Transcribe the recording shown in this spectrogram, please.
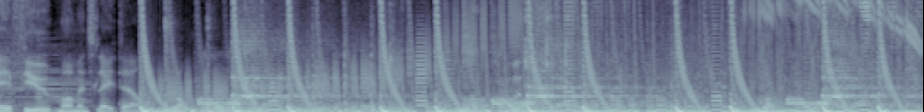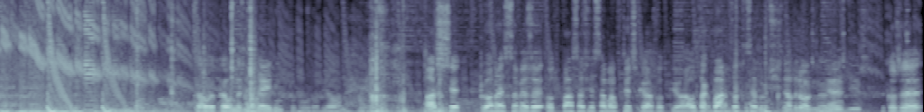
A few moments later. Cały pełny detailing tu był robiony. Aż się, wyobraź sobie, że od pasa się sama wtyczka aż odpięła. On tak bardzo chce wrócić na drogi, No nie? widzisz, Tylko, że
